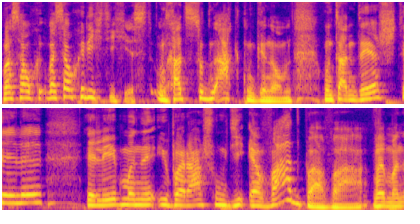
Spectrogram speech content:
Was auch, was auch richtig ist und hat es zu den Akten genommen. Und an der Stelle erlebt man eine Überraschung, die erwartbar war, wenn man,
